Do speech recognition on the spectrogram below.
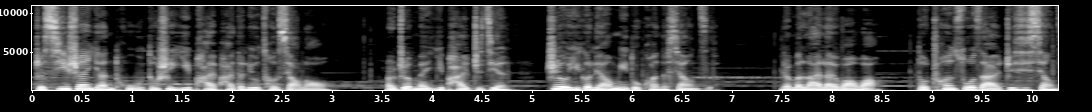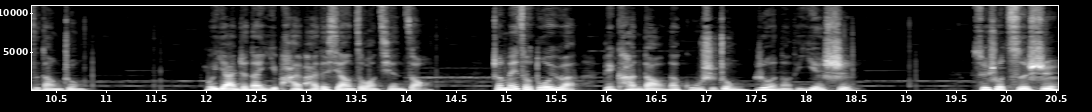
这西山沿途都是一排排的六层小楼，而这每一排之间只有一个两米多宽的巷子，人们来来往往，都穿梭在这些巷子当中。我沿着那一排排的巷子往前走，这没走多远，便看到那故事中热闹的夜市。虽说此时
